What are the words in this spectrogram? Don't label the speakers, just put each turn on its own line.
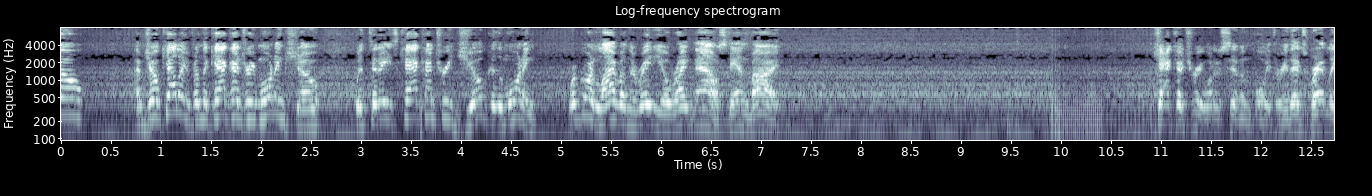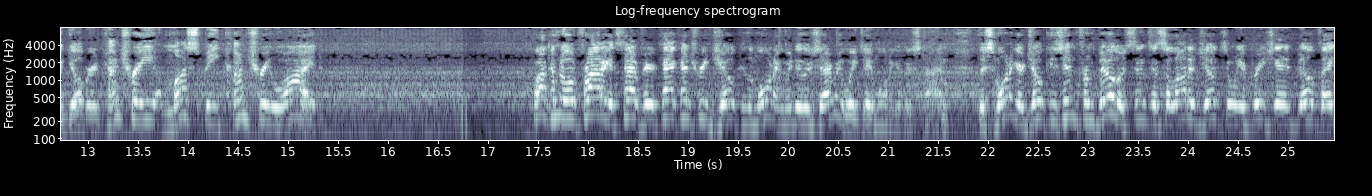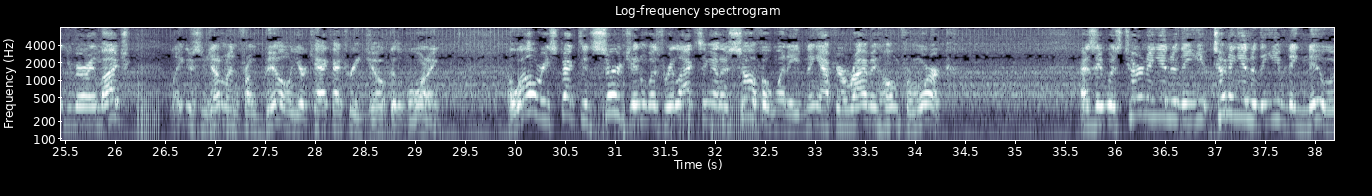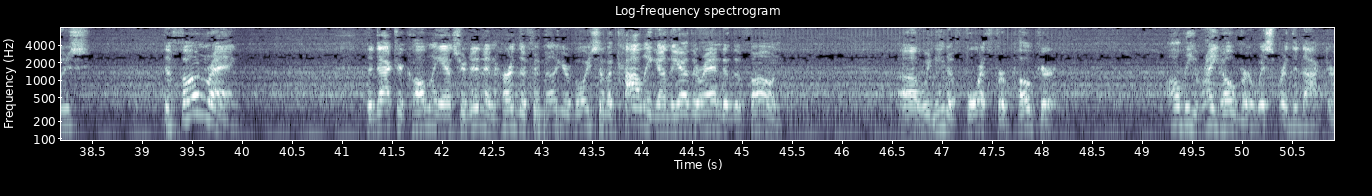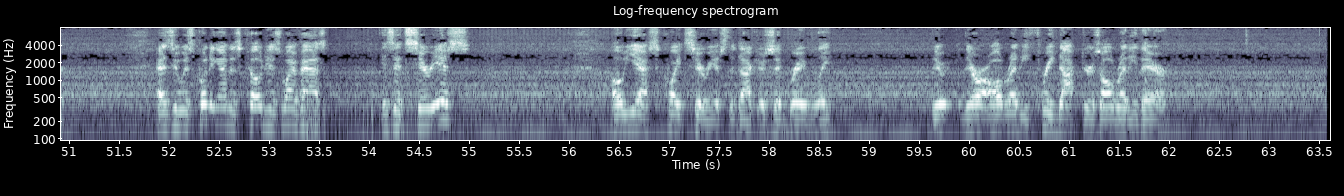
I'm Joe Kelly from the Cat Country Morning Show with today's Cat Country Joke of the Morning. We're going live on the radio right now. Stand by. Cat Country 107.3. That's Brantley Gilbert. Country must be countrywide. Welcome to Old Friday. It's time for your Cat Country Joke of the Morning. We do this every weekday morning at this time. This morning, our joke is in from Bill, who sends us a lot of jokes, and we appreciate it, Bill. Thank you very much. Ladies and gentlemen, from Bill, your Cat Country Joke of the Morning. A well respected surgeon was relaxing on a sofa one evening after arriving home from work. As he was turning into the, tuning into the evening news, the phone rang. The doctor calmly answered it and heard the familiar voice of a colleague on the other end of the phone. Uh, we need a fourth for poker. I'll be right over, whispered the doctor. As he was putting on his coat, his wife asked, Is it serious? Oh, yes, quite serious, the doctor said gravely. There, there are already three doctors already there.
